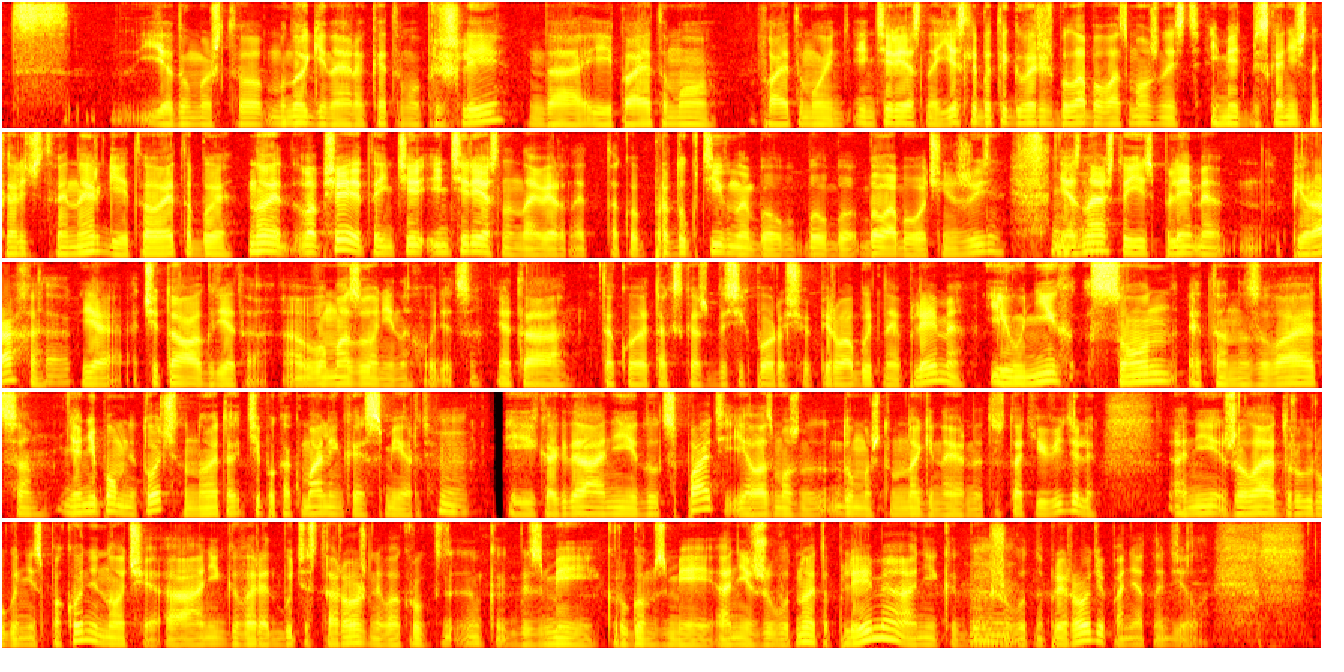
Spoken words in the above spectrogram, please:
я думаю, что многие, наверное, к этому пришли, да, и поэтому Поэтому интересно, если бы ты говоришь, была бы возможность иметь бесконечное количество энергии, то это бы... Ну, это, вообще это интересно, наверное. Это такой продуктивный был, был бы, была бы очень жизнь. Mm-hmm. Я знаю, что есть племя пираха. Так. Я читал где-то, а, в Амазонии находится. Это такое, так скажем, до сих пор еще первобытное племя. И у них сон, это называется... Я не помню точно, но это типа как маленькая смерть. Mm. И когда они идут спать, я, возможно, думаю, что многие, наверное, эту статью видели, они желают друг друга не спокойной ночи, а они говорят, будь осторожны, вокруг ну, как бы змей, кругом змей. Они живут, ну, это племя, они как бы mm. живут на природе, понятное дело.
